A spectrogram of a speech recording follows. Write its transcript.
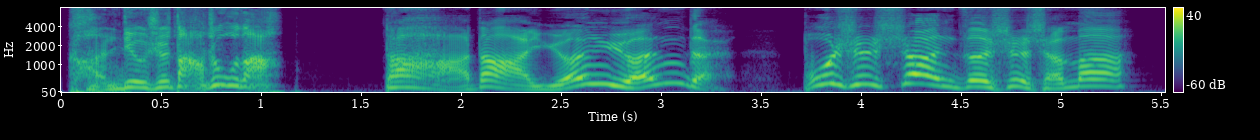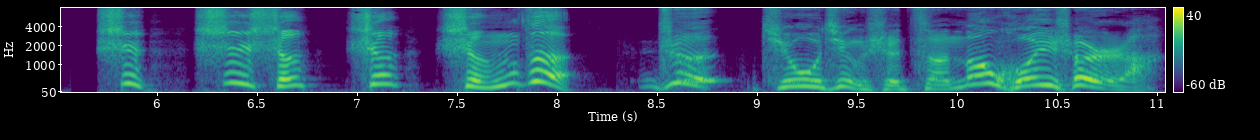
肯定是大柱子，大大圆圆的，不是扇子是什么？是是绳绳绳子，这究竟是怎么回事啊？”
